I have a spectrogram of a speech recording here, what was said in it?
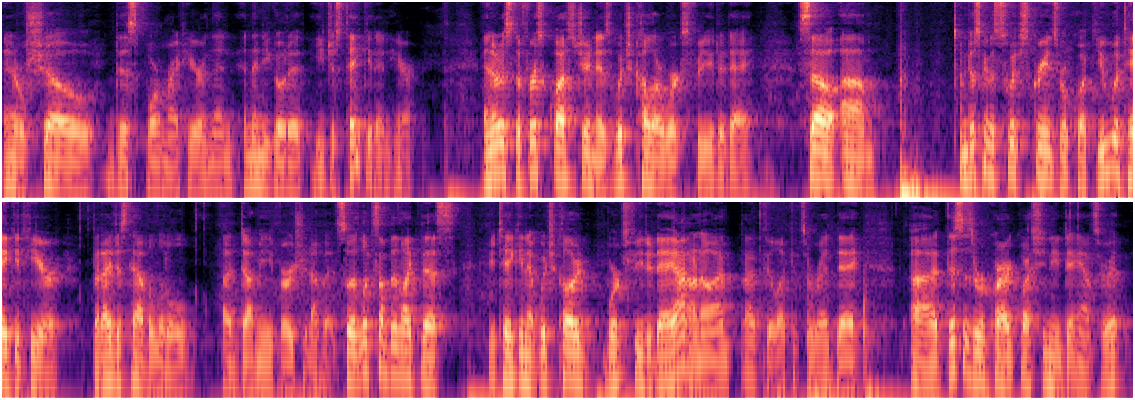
and it'll show this form right here and then and then you go to you just take it in here and notice the first question is which color works for you today so um, I'm just going to switch screens real quick. You would take it here, but I just have a little a dummy version of it. So it looks something like this. You're taking it, which color works for you today? I don't know. I, I feel like it's a red day. Uh, this is a required question. You need to answer it.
